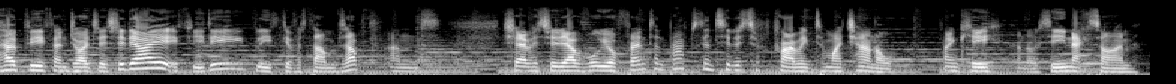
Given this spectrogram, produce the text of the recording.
Hope you've enjoyed this video. If you do, please give a thumbs up and share this video with all your friends and perhaps consider subscribing to my channel. Thank you, and I'll see you next time.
